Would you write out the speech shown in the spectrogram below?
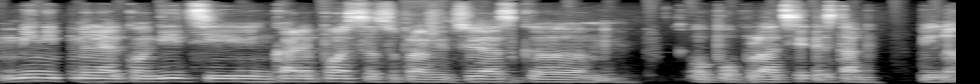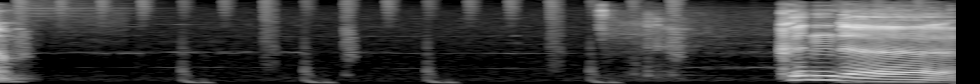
minimele condiții în care poate să supraviețuiască o populație stabilă. Când, uh,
